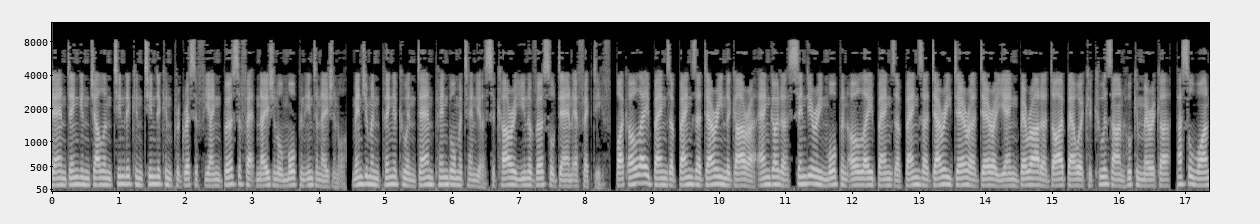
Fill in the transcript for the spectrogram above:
dan dengan jalan tindakan-tindakan progresif yang bersifat nasional maupun internasional, menjamin pengakuan dan penghormatannya secara universal dan efektif, baik oleh bangsa-bangsa dari negara anggota sendiri maupun oleh bangsa-bangsa dari daerah-daerah yang berada di bawah kekuasaan hukum mereka. Pasal 1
